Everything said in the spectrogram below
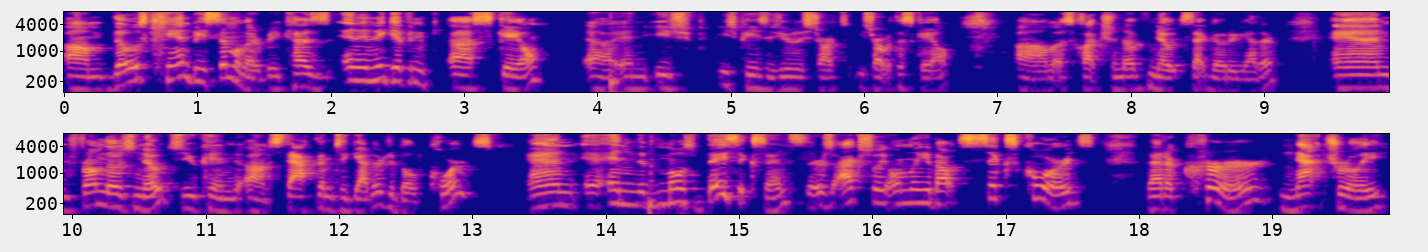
um, those can be similar because in any given uh, scale, uh, and each each piece is usually starts you start with a scale, um, a collection of notes that go together, and from those notes you can um, stack them together to build chords. And in the most basic sense, there's actually only about six chords that occur naturally,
